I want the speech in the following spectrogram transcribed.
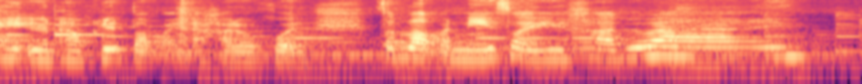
ให้เอิญทำคลิปต่อไปนะคะ ทุกคนสำหรับวันนี้สวัสดีค่ะบ๊ายบาย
